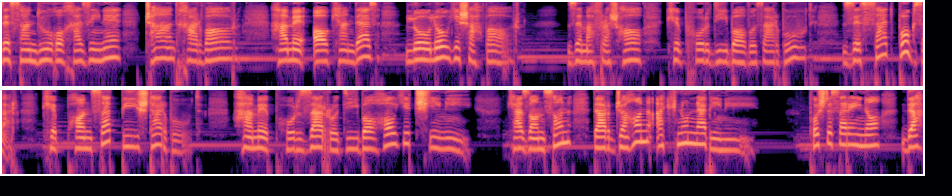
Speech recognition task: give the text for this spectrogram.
ز صندوق و خزینه چند خروار همه آکنده از لولوی شهوار. ز مفرش ها که پر دیبا و زر بود ز صد بگذر که پانصد بیشتر بود. همه پرزر و دیباهای چینی که از آنسان در جهان اکنون نبینی. پشت سر اینا ده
